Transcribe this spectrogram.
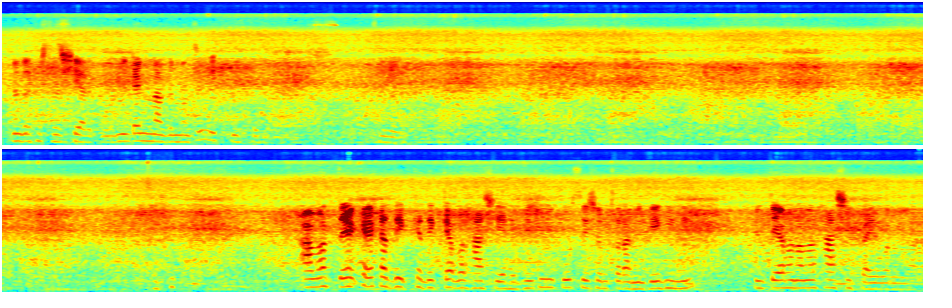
আপনাদের কাছে শেয়ার করলাম। এটা আমি মাঝে মাঝে একটু করি। হ্যাঁ। আমার তো একা একা দেখে দেখে আবার হাসি আসে। তুমি করছিস তোর আমি দেখিনি। কিন্তু এখন আমার হাসি পাই বললাম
